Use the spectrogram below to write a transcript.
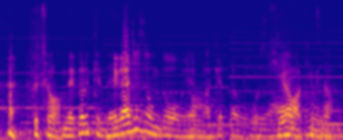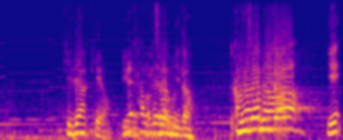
그쵸. 네 그렇게 네 가지 정도 예, 바뀌었다고 보시면 기가 막힙니다. 기대할게요. 예, 감사합니다. 부터. 감사합니다. 예.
